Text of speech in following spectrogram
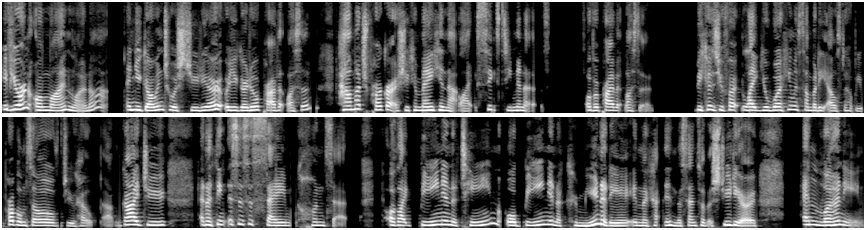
if you're an online learner and you go into a studio or you go to a private lesson, how much progress you can make in that like 60 minutes of a private lesson. Because you're like you're working with somebody else to help you problem solve to help um, guide you. And i think this is the same concept of like being in a team or being in a community in the in the sense of a studio and learning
